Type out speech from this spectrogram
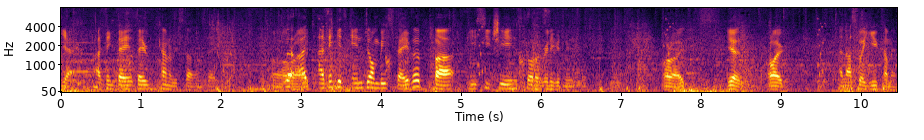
Yeah, I think they, they kind of restarted stage. Look, right. I, I think it's in DonB's favor, but PCG has got a really good neutral. All right. Yeah. All right. And that's where you come in.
